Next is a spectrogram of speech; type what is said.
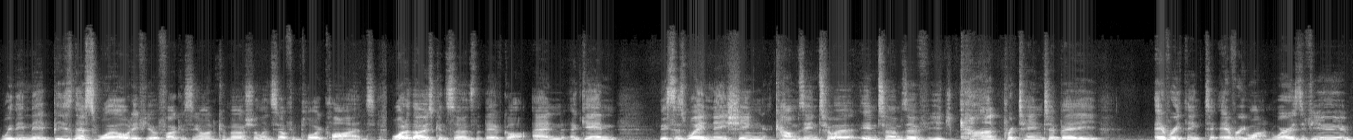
within their business world if you're focusing on commercial and self-employed clients what are those concerns that they've got? And again this is where niching comes into it in terms of you can't pretend to be everything to everyone. Whereas if you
